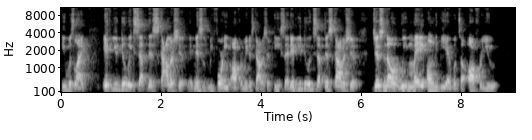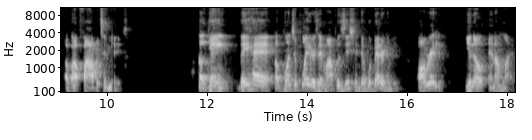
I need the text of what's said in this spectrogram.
he was like, if you do accept this scholarship, and this is before he offered me the scholarship, he said, if you do accept this scholarship, just know we may only be able to offer you about five or 10 minutes a game. They had a bunch of players at my position that were better than me already, you know, and I'm like,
